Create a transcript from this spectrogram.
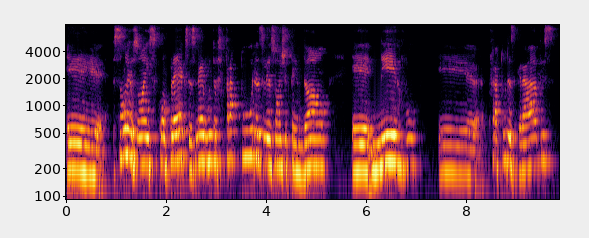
É, são lesões complexas, né? Muitas fraturas, lesões de tendão, é, nervo, é, fraturas graves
